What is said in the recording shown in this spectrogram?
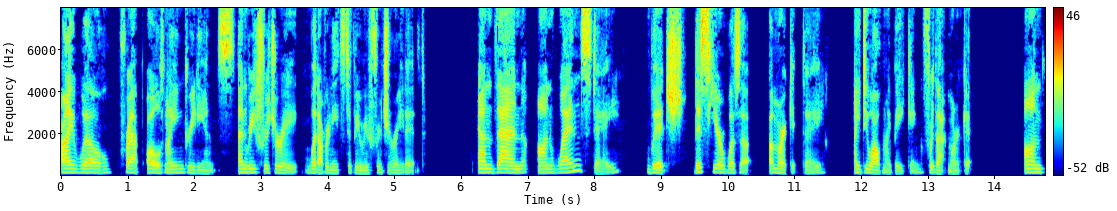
I will prep all of my ingredients and refrigerate whatever needs to be refrigerated. And then on Wednesday, which this year was a, a market day, I do all my baking for that market. On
